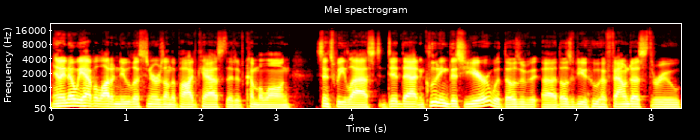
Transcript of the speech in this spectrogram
And I know we have a lot of new listeners on the podcast that have come along since we last did that, including this year with those of uh, those of you who have found us through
